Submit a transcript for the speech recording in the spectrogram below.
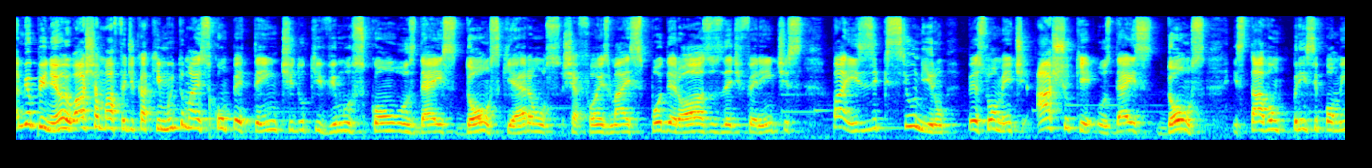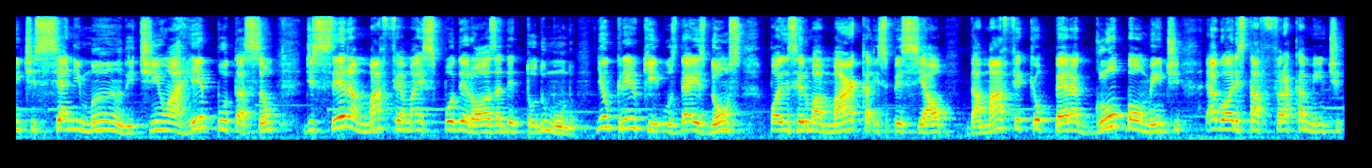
Na minha opinião, eu acho a máfia de Kaki muito mais competente do que vimos com os 10 Dons, que eram os chefões mais poderosos de diferentes países e que se uniram. Pessoalmente, acho que os 10 Dons estavam principalmente se animando e tinham a reputação de ser a máfia mais poderosa de todo o mundo. E eu creio que os 10 Dons podem ser uma marca especial da máfia que opera globalmente e agora está fracamente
